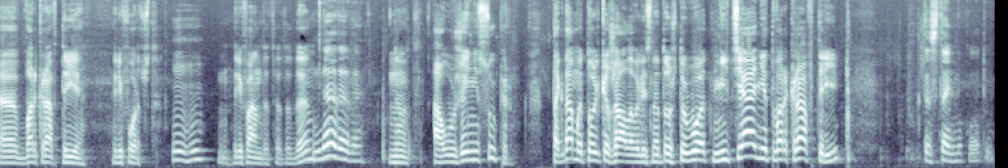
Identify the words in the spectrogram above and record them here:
э, Warcraft 3 Reforged. Угу. Refunded это, да? Да-да-да. Ну вот. А уже не супер. Тогда мы только жаловались на то, что вот не тянет Warcraft 3. Ты стань макулатуру.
